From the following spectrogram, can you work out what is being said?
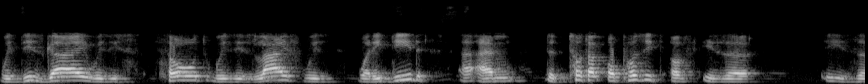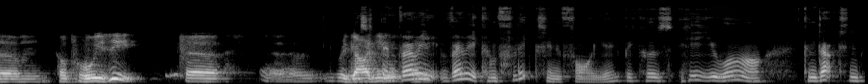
with this guy, with his thought, with his life, with what he did. Uh, I'm the total opposite of his uh, his um, of who is he uh, uh, regarding. It been very very conflicting for you because here you are conducting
